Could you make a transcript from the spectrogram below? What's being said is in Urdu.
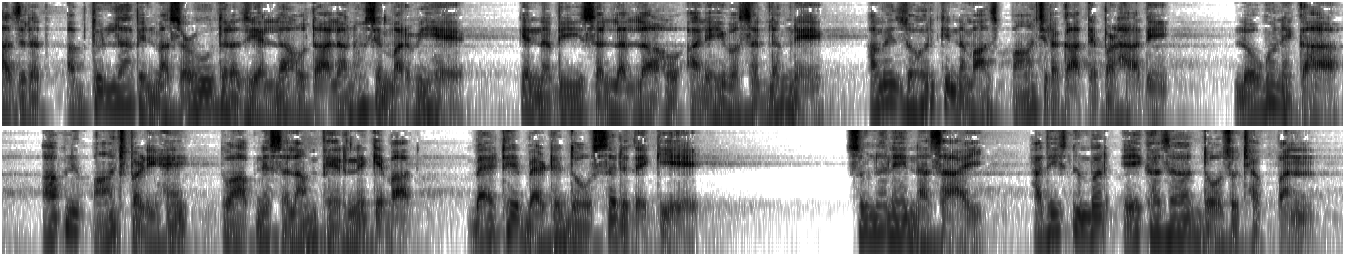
حضرت عبداللہ بن مسعود رضی اللہ تعالیٰ عنہ سے مروی ہے کہ نبی صلی اللہ علیہ وسلم نے ہمیں ظہر کی نماز پانچ رکاتے پڑھا دی لوگوں نے کہا، آپ نے پانچ پڑھی ہیں تو آپ نے سلام پھیرنے کے بعد بیٹھے بیٹھے دو سردے کیے۔ سنن نسائی، حدیث نمبر ایک ہزار دو سو چھپن۔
